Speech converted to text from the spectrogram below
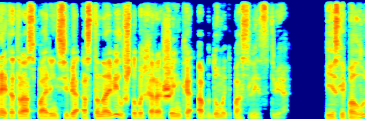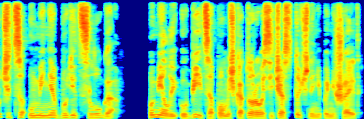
На этот раз парень себя остановил, чтобы хорошенько обдумать последствия. «Если получится, у меня будет слуга. Умелый убийца, помощь которого сейчас точно не помешает.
